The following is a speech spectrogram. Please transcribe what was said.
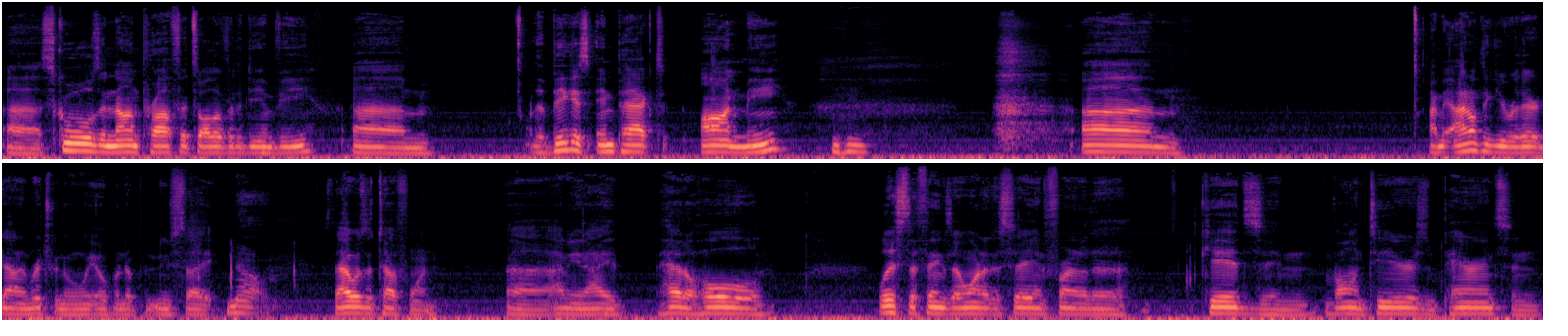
uh, schools and nonprofits all over the DMV. Um, the biggest impact on me, um, I mean, I don't think you were there down in Richmond when we opened up a new site. No. That was a tough one. Uh, I mean, I had a whole list of things I wanted to say in front of the kids and volunteers and parents, and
